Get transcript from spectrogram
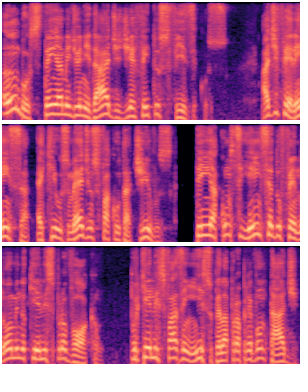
Ambos têm a mediunidade de efeitos físicos. A diferença é que os médiums facultativos têm a consciência do fenômeno que eles provocam, porque eles fazem isso pela própria vontade.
